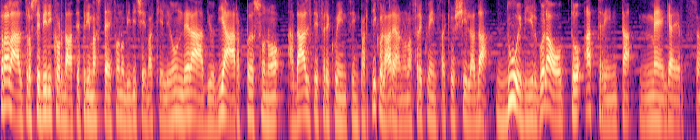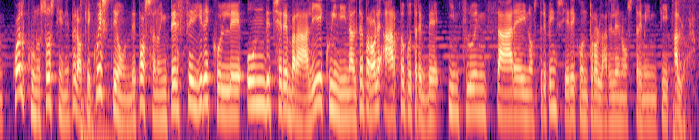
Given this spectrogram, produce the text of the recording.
Tra l'altro, se vi ricordate, prima Stefano vi diceva che le onde radio di ARP sono ad alte frequenze, in particolare hanno una frequenza che oscilla da 2,8 a 30 MHz. Qualcuno sostiene però che queste onde possano interferire con le onde cerebrali e quindi, in altre parole, ARP potrebbe influenzare i nostri pensieri e controllare le nostre menti. Allora,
